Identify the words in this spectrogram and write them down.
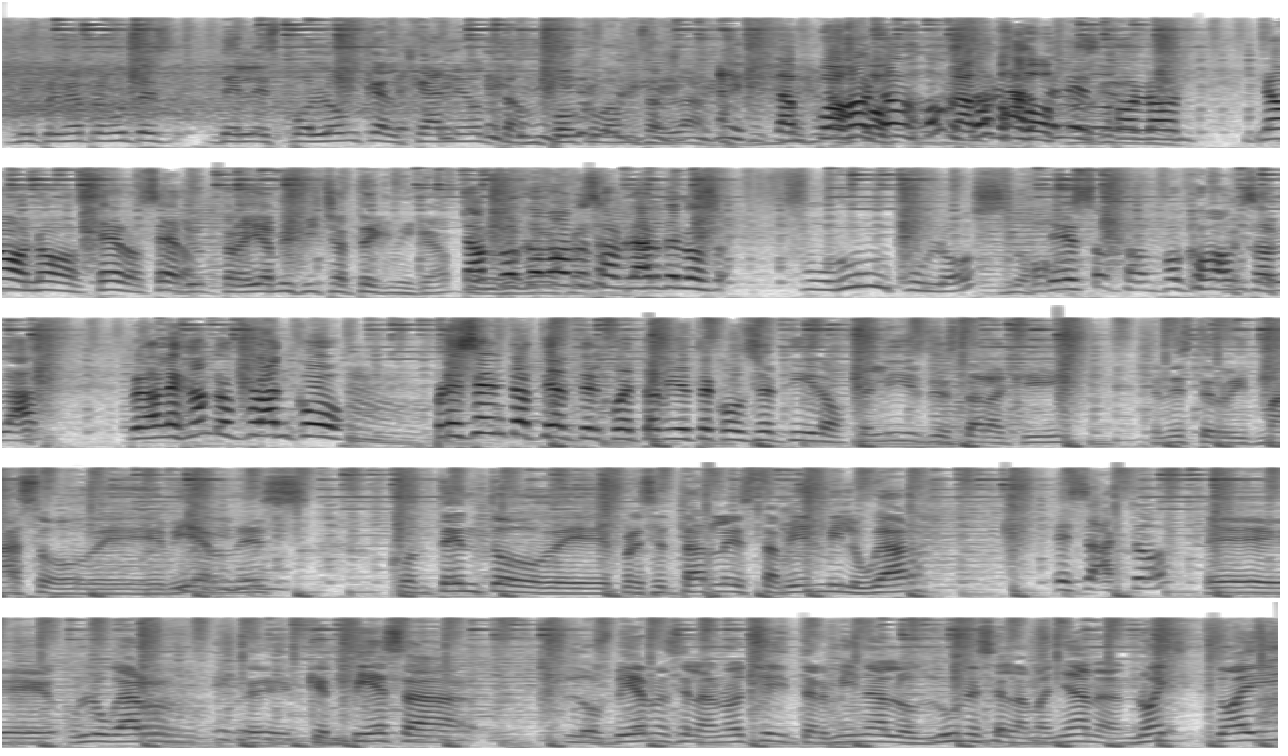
mi primera pregunta es, del espolón calcáneo tampoco vamos a hablar. Tampoco, no, no vamos a hablar tampoco. del espolón. No, no, cero, cero. Yo traía mi ficha técnica. Tampoco vamos a hablar de los furúnculos. No. De eso tampoco vamos a hablar. Pero Alejandro Franco, preséntate ante el cuentaviente consentido. Feliz de estar aquí en este ritmazo de viernes. Contento de presentarles también mi lugar. Exacto. Eh, un lugar eh, que empieza los viernes en la noche y termina los lunes en la mañana. No hay, no hay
